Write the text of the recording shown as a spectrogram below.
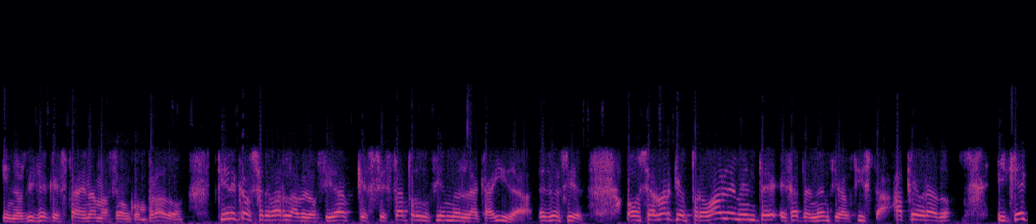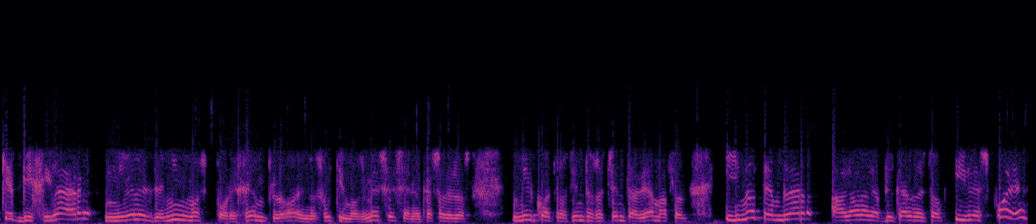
y nos dice que está en Amazon comprado, tiene que observar la velocidad que se está produciendo en la caída. Es decir, observar que probablemente esa tendencia alcista ha quebrado y que hay que vigilar niveles de mínimos, por ejemplo, en los últimos meses, en el caso de los 1.480 de Amazon, y no temblar a la hora de aplicar un stock. Y después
